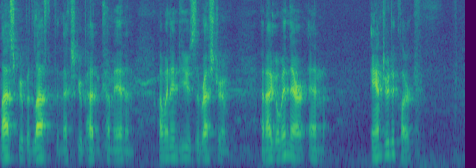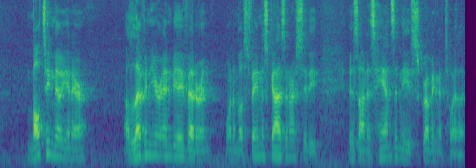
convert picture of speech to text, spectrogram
last group had left, the next group hadn't come in, and I went in to use the restroom, and I go in there, and Andrew DeClercq, multimillionaire, 11 year NBA veteran, one of the most famous guys in our city, is on his hands and knees scrubbing a toilet.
